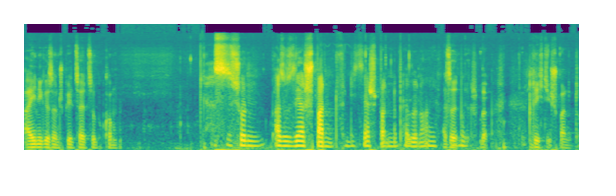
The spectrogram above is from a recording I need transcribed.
einiges an Spielzeit zu bekommen. das ist schon also sehr spannend, finde ich sehr spannende Personal. Also, richtig spannend.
